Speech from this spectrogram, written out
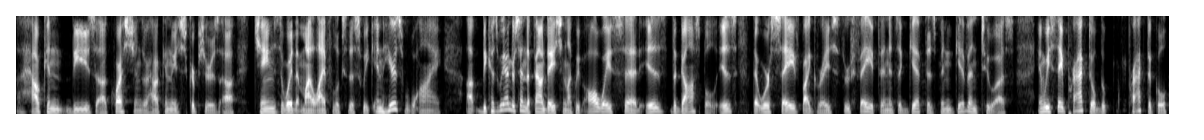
uh, how can these uh, questions or how can these scriptures uh, change the way that my life looks this week. And here's why. Uh, because we understand the foundation, like we've always said, is the gospel, is that we're saved by grace through faith, and it's a gift that's been given to us. And we say practical, practical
